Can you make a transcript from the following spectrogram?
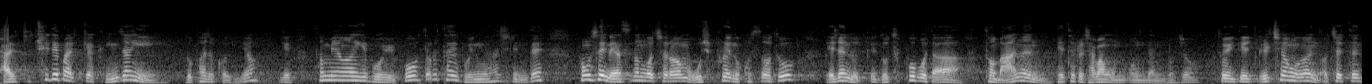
밝기 최대 밝기가 굉장히 높아졌거든요. 이게 선명하게 보이고 또렷하게 보이는 건 사실인데 평소에 내가 쓰던 것처럼 50%에 놓고 써도 예전 노트, 노트 4보다 더 많은 배터리를 잡아먹는다는 거죠. 또 이게 일체형은 어쨌든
